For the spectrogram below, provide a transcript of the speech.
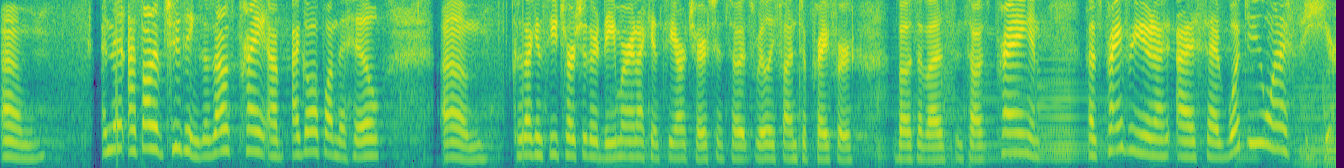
Um, and then I thought of two things. As I was praying, I, I go up on the hill because um, I can see Church of the Redeemer and I can see our church, and so it's really fun to pray for both of us. And so I was praying, and I was praying for you, and I, I said, "What do you want to hear?"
